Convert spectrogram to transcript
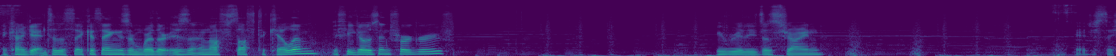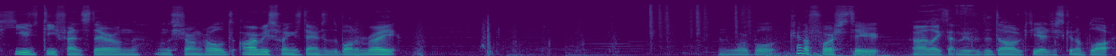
and kind of get into the thick of things and where there isn't enough stuff to kill him if he goes in for a groove. He really does shine. Yeah, just a huge defense there on the on the stronghold. Army swings down to the bottom right. And Warble kind of forced to oh, I like that move with the dog. Yeah, just gonna block.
